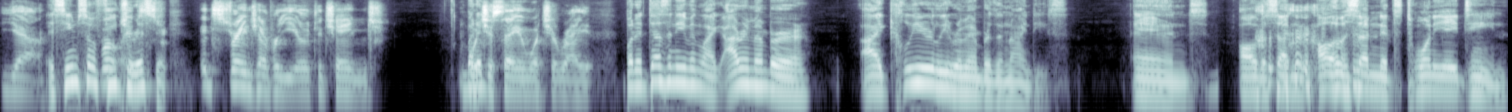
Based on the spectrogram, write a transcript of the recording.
Yeah. It seems so Well, it's- futuristic. It's strange every year to change But what it- you say and what you write. but it doesn't even like I remember I clearly remember the 90s and all of a sudden all of a sudden it's 2018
